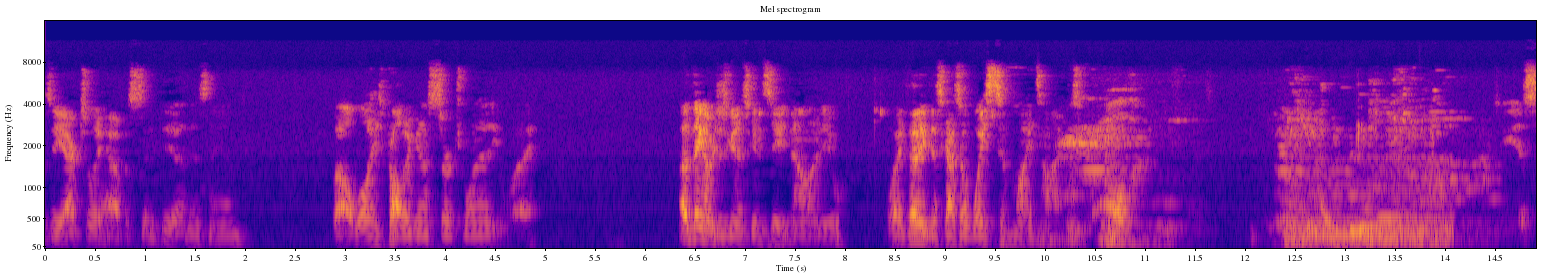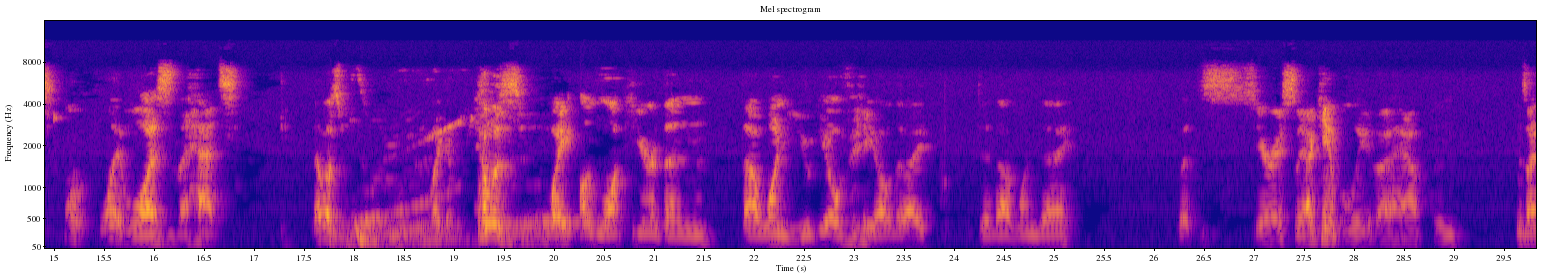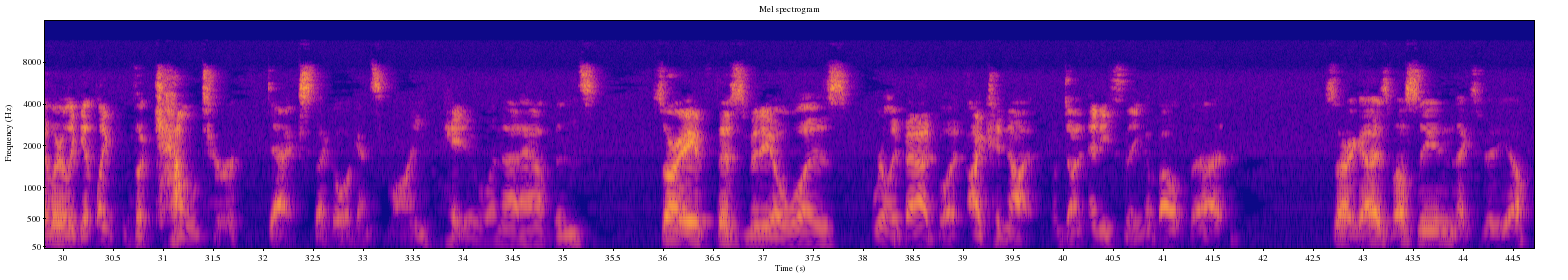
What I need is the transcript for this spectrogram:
Does he actually have a Cynthia in his hand? Oh, well, he's probably going to search one anyway. I think I'm just going to concede now anyway. Well, I think this guy's a waste of my time as well. Jeez. Oh, what was that? That was like that was way unluckier than that one Yu-Gi-Oh video that I did that one day. But seriously, I can't believe that happened. Because I literally get like the counter decks that go against mine. Hate it when that happens. Sorry if this video was really bad, but I could not have done anything about that. Sorry guys, but I'll see you in the next video.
